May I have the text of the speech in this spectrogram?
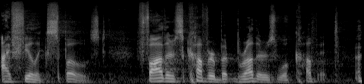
I feel exposed. Fathers cover, but brothers will covet.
